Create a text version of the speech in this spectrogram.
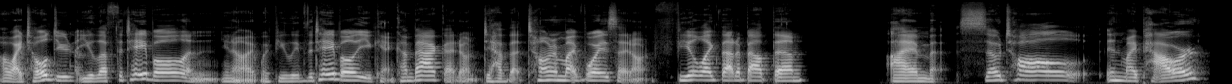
oh, I told you you left the table. And, you know, if you leave the table, you can't come back. I don't have that tone in my voice. I don't feel like that about them. I'm so tall in my power,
